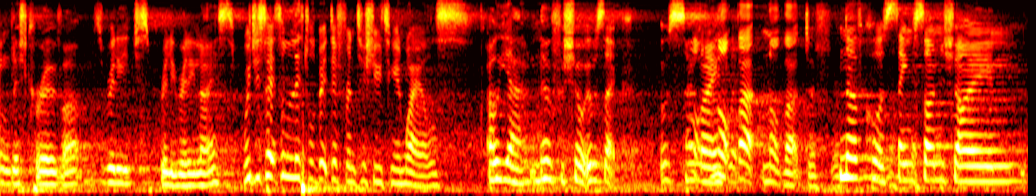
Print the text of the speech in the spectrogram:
English crew over. It was really, just really, really nice. Would you say it's a little bit different to shooting in Wales? Oh yeah, no, for sure. It was like it was so Not, nice. not that, not that different. No, of course. Same sunshine,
